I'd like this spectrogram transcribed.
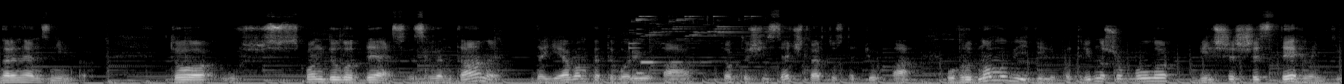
на рентген знімках, то спондилодез з гвинтами дає вам категорію А, тобто 64 статтю А. У грудному відділі потрібно, щоб було більше 6 гвинтів.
